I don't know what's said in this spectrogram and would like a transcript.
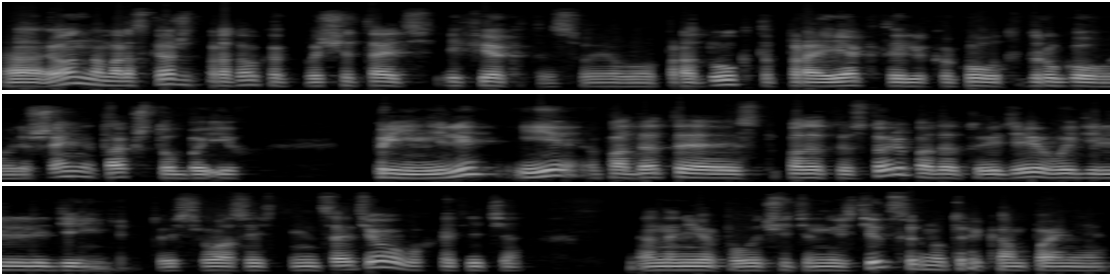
Э, и он нам расскажет про то, как посчитать эффекты своего продукта, проекта или какого-то другого решения так, чтобы их приняли и под, это, под эту историю, под эту идею выделили деньги. То есть у вас есть инициатива, вы хотите на нее получить инвестиции внутри компании,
